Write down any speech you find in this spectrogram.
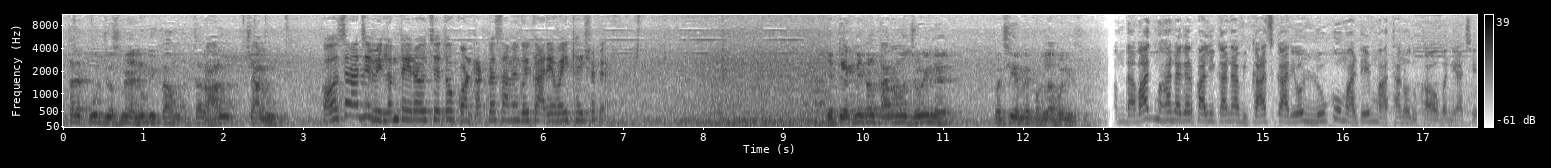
અત્યારે પૂરજોશમાં એનું બી કામ અત્યારે હાલ ચાલુ છે. સર આજે વિલંબ થઈ રહ્યો છે તો કોન્ટ્રાક્ટર સામે કોઈ કાર્યવાહી થઈ શકે? એ ટેકનિકલ કારણો જોઈને પછી અમે પગલાં ભરીશું. અમદાવાદ મહાનગરપાલિકાના વિકાસ કાર્યો લોકો માટે માથાનો દુખાવો બન્યા છે.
